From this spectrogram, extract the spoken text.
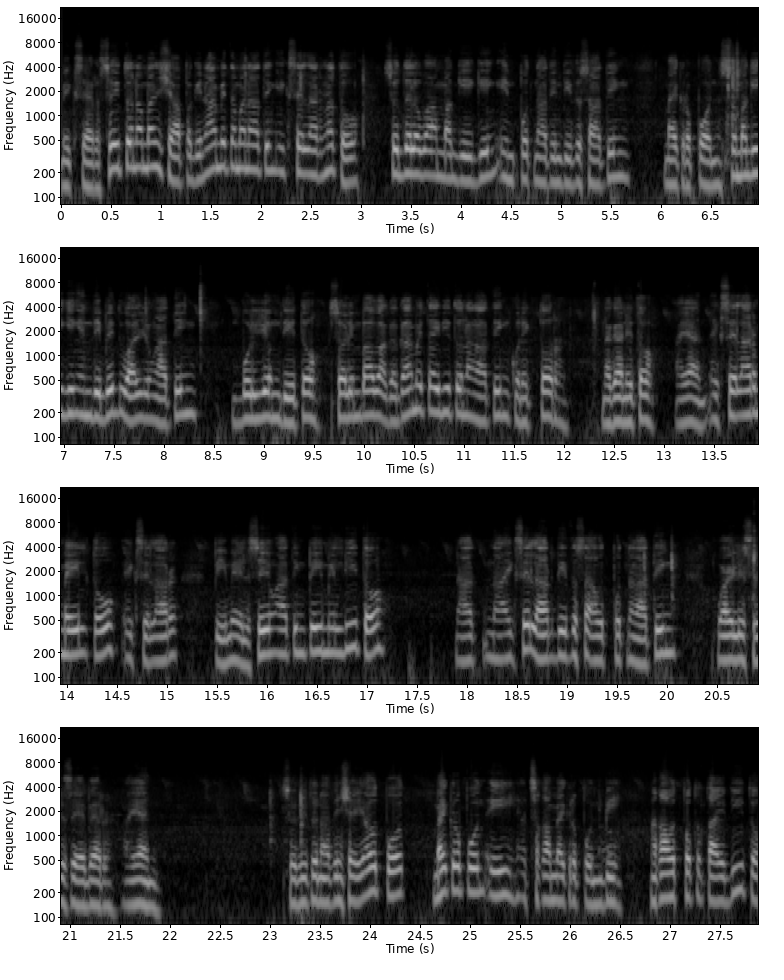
mixer. So ito naman siya, pag ginamit naman nating XLR na to, so dalawa ang magiging input natin dito sa ating microphone. So magiging individual yung ating volume dito. So halimbawa, gagamit tayo dito ng ating connector na ganito. Ayan, XLR male to XLR female. So yung ating female dito na, na XLR dito sa output ng ating wireless receiver. Ayan. So dito natin siya i-output, microphone A at saka microphone B. Naka-output na tayo dito.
